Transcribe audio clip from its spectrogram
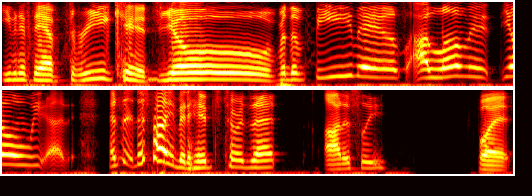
even if they have three kids, yo, for the females, I love it, yo. We uh, has there, there's probably been hints towards that, honestly, but.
